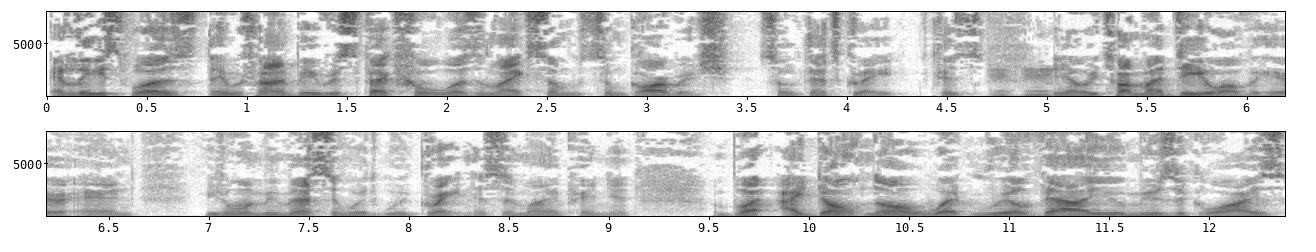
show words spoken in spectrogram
at least was they were trying to be respectful. wasn't like some some garbage. So that's great because mm-hmm. you know we talking about Dio over here, and you don't want to be messing with with greatness, in my opinion. But I don't know what real value, music wise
